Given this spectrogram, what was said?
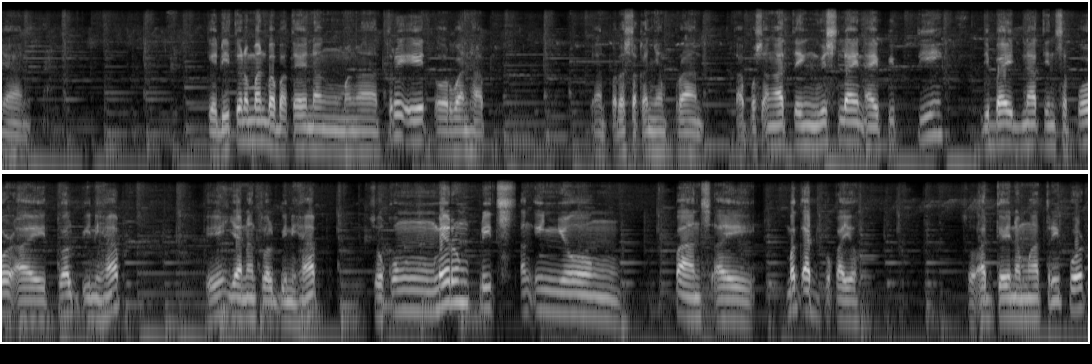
Yan. Okay, dito naman baba tayo ng mga 3/8 or 1 half. Yan, para sa kanyang front. Tapos ang ating waistline ay 50. Divide natin sa 4 ay 12 and a half. Okay, yan ang 12 and a half. So kung merong pleats ang inyong pants ay mag-add po kayo. So add kayo ng mga 3 port.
